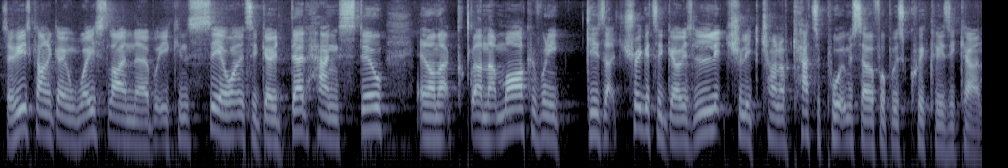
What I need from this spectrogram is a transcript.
So he's kind of going waistline there, but you can see I want him to go dead hang still, and on that, on that mark of when he gives that trigger to go, he's literally trying to catapult himself up as quickly as he can.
